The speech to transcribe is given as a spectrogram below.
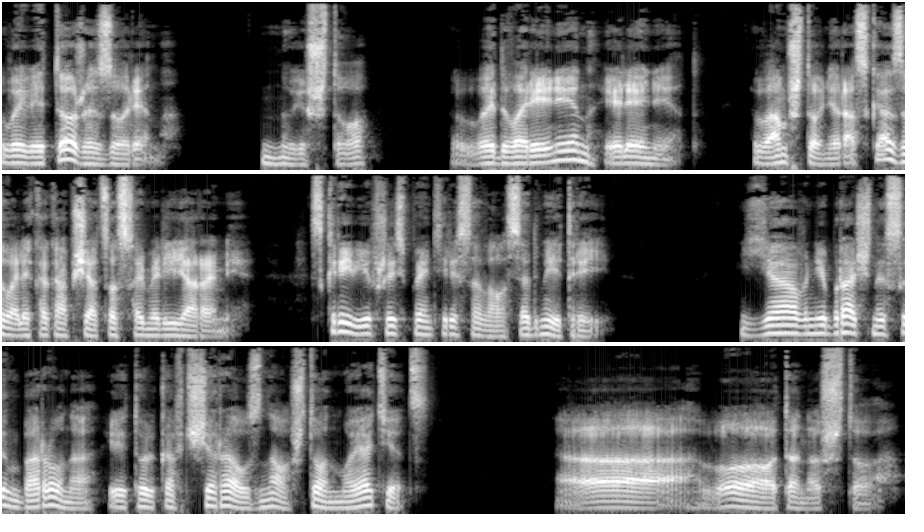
Вы ведь тоже Зорин?» «Ну и что?» «Вы дворянин или нет? Вам что, не рассказывали, как общаться с фамильярами?» скривившись, поинтересовался Дмитрий. «Я внебрачный сын барона и только вчера узнал, что он мой отец». «А, вот оно что.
